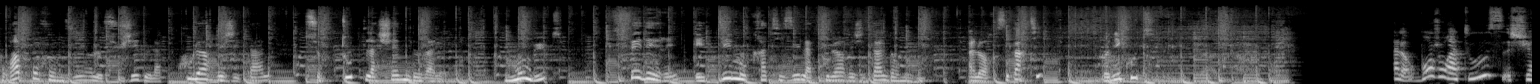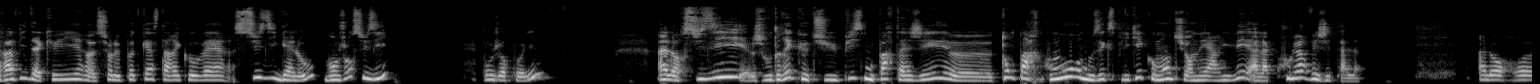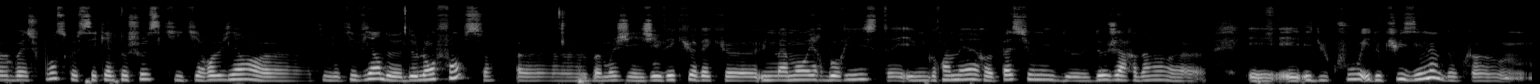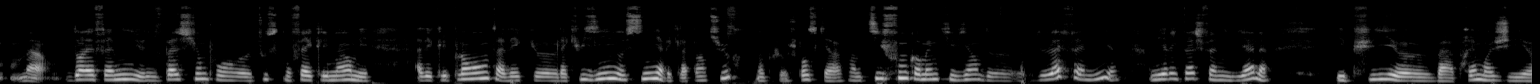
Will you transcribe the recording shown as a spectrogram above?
pour approfondir le sujet de la couleur végétale sur toute la chaîne de valeur. Mon but Fédérer et démocratiser la couleur végétale dans nos vies. Alors, c'est parti Bonne écoute alors, bonjour à tous. Je suis ravie d'accueillir sur le podcast Aréco Vert Suzy Gallo. Bonjour Suzy. Bonjour Pauline. Alors Suzy, je voudrais que tu puisses nous partager euh, ton parcours, nous expliquer comment tu en es arrivée à la couleur végétale. Alors, euh, bah, je pense que c'est quelque chose qui, revient, euh, qui, vient de, l'enfance. Bah, moi, j'ai vécu avec une maman herboriste et une grand-mère passionnée de, jardin et, du coup et de cuisine. Donc, on a dans la famille une passion pour tout ce qu'on fait avec les mains, mais avec les plantes, avec euh, la cuisine aussi, avec la peinture. Donc euh, je pense qu'il y a un petit fond quand même qui vient de, de la famille, un héritage familial. Et puis bah après moi j'ai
